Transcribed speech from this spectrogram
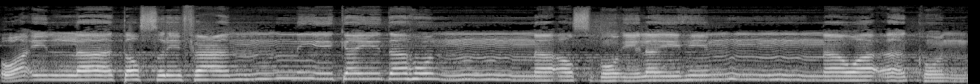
وإلا تصرف عني كيدهن أصب إليهن وأكن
